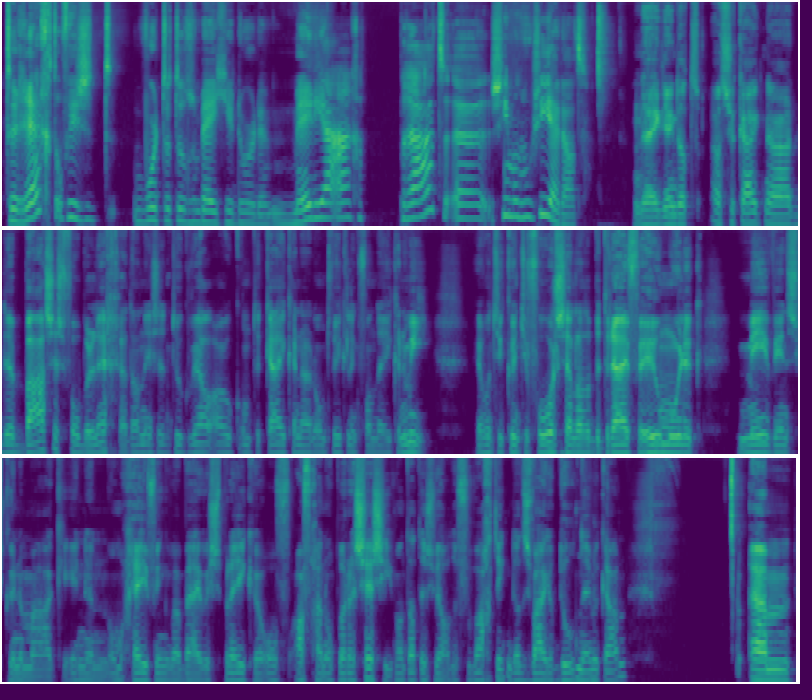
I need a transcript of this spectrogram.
terecht of is het, wordt het ons een beetje door de media aangepraat? Uh, Simon, hoe zie jij dat? Nee, ik denk dat als je kijkt naar de basis voor beleggen, dan is het natuurlijk wel ook om te kijken naar de ontwikkeling van de economie. Ja, want je kunt je voorstellen dat bedrijven heel moeilijk meer winst kunnen maken in een omgeving waarbij we spreken of afgaan op een recessie. Want dat is wel de verwachting, dat is waar je op doelt, neem ik aan. Um,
